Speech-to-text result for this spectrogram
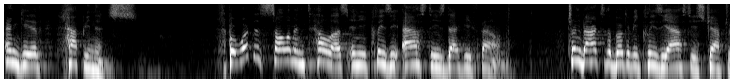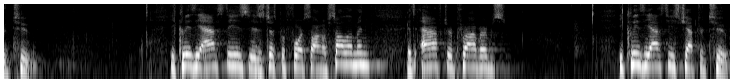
and give happiness. But what does Solomon tell us in Ecclesiastes that he found? Turn back to the book of Ecclesiastes, chapter 2. Ecclesiastes is just before Song of Solomon, it's after Proverbs. Ecclesiastes, chapter 2.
